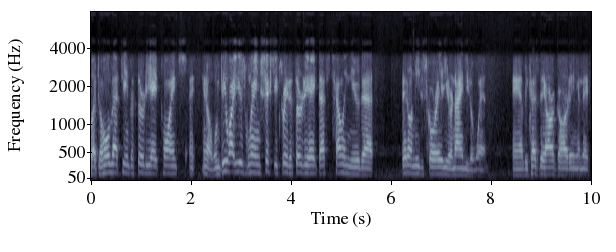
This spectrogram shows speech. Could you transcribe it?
but to hold that team to 38 points, you know, when BYU's winning 63 to 38, that's telling you that they don't need to score 80 or 90 to win. And because they are guarding and they've,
